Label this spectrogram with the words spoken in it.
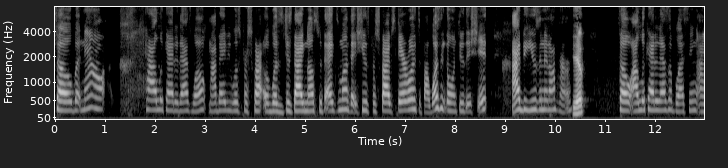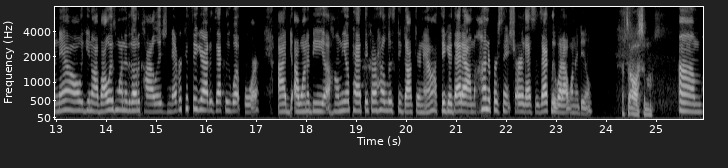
So, but now, how I look at it as well, my baby was prescribed was just diagnosed with eczema. That she was prescribed steroids. If I wasn't going through this shit, I'd be using it on her. Yep. So I look at it as a blessing. I now, you know, I've always wanted to go to college, never could figure out exactly what for. I, I want to be a homeopathic or holistic doctor now. I figured that out. I'm 100% sure that's exactly what I want to do. That's awesome. Um,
